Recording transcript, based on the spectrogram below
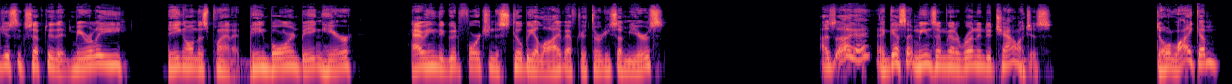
just accepted that merely being on this planet, being born, being here, having the good fortune to still be alive after 30 some years, I was okay. I guess that means I'm going to run into challenges. Don't like them.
